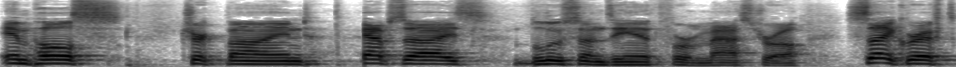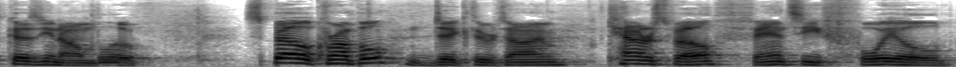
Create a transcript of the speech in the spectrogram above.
Impulse, Trick Bind, Capsize, Blue Sun Zenith for Mass Draw, Psych Rift, because, you know, I'm blue. Spell Crumple, Dig Through Time, Counterspell, Fancy Foil,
